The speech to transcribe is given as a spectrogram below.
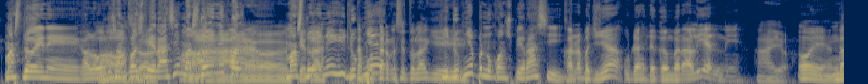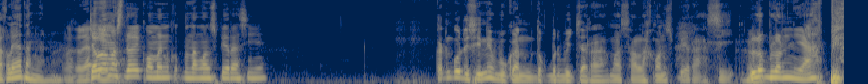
Mas Doi nih, kalau Oh, urusan Mas Doi. konspirasi Mas Doi ini Ah, ayo, Mas kita- Doi ini kita hidupnya putar ke situ lagi. hidupnya penuh konspirasi. Karena bajunya udah ada gambar alien nih. Ayo. Oh iya, nggak kelihatan kan? Nggak kelihatan, Coba iya. Mas Doi komen tentang konspirasinya. Kan gue di sini bukan untuk berbicara masalah konspirasi. Lu belum nyiapin.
